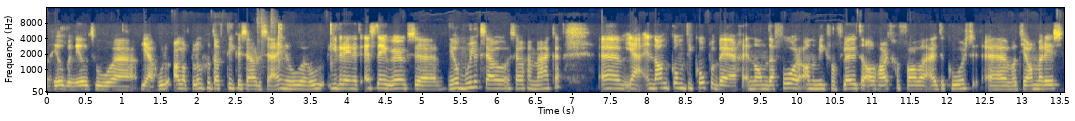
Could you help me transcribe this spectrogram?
heel benieuwd hoe, ja, hoe alle ploegentactieken zouden zijn. Hoe, hoe iedereen het SD-Works heel moeilijk zou, zou gaan maken. Um, ja, en dan komt die Koppenberg. En dan daarvoor Annemiek van Vleuten al hard gevallen uit de koers. wat jammer is.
